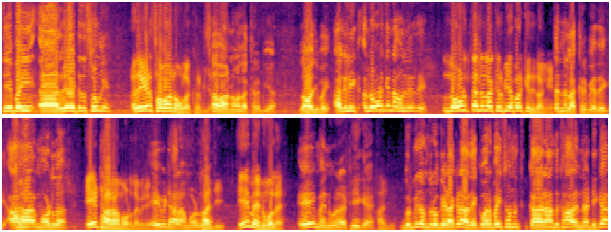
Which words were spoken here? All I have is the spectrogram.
ਤੇ ਬਾਈ ਰੇਟ ਦੱਸੋਗੇ? ਰੇਟ ਸਵਾ ਨੌ ਲੱਖ ਰੁਪਇਆ ਸਵਾ ਨੌ ਲੱਖ ਰੁਪਇਆ ਲਓ ਜੀ ਬਾਈ ਅਗਲੀ ਲੋਨ ਕਿੰਨਾ ਹੋ ਜੂਦੇ ਲੋਨ 3 ਲੱਖ ਰੁਪਇਆ ਭਰ ਕੇ ਦੇ ਦਾਂਗੇ। 3 ਲੱਖ ਰੁਪਇਆ ਦੇ ਕੇ। ਆਹ ਮਾਡਲ ਇਹ 18 ਮਾਡਲ ਹੈ ਵੀਰੇ। ਇਹ ਵੀ 18 ਮਾਡਲ ਹੈ। ਹਾਂਜੀ। ਇਹ ਮੈਨੂਅਲ ਹੈ। ਇਹ ਮੈਨੂਅਲ ਹੈ ਠੀਕ ਹੈ। ਹਾਂਜੀ। ਗੁਰਪ੍ਰੀਤ ਅੰਦਰੋਂ ਗੇੜਾ ਕਢਾ ਦੇ ਇੱਕ ਵਾਰ ਬਾਈ ਤੁਹਾਨੂੰ ਕਾਰਾਂ ਦਿਖਾ ਦਿੰਨਾ ਠੀਕ ਆ?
